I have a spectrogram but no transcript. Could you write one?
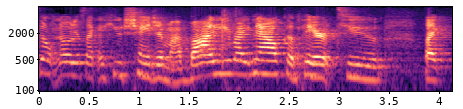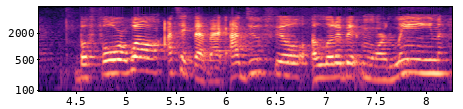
Don't notice like a huge change in my body right now compared to like before. Well, I take that back. I do feel a little bit more lean,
